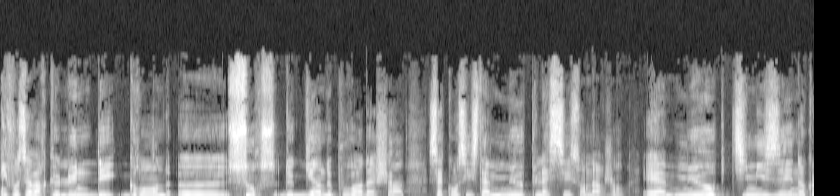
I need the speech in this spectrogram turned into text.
il faut savoir que l'une des grandes euh, sources de gains de pouvoir d'achat, ça consiste à mieux placer son argent et à mieux optimiser donc,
